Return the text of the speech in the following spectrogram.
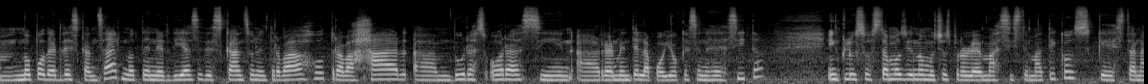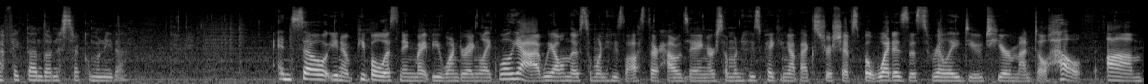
no poder descansar, no tener días de descanso en el trabajo, trabajar duras horas sin uh, realmente el apoyo que se necesita. Incluso estamos viendo muchos problemas sistemáticos que están afectando a nuestra comunidad. And so, you know, people listening might be wondering, like, well, yeah, we all know someone who's lost their housing or someone who's picking up extra shifts, but what does this really do to your mental health? Um,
